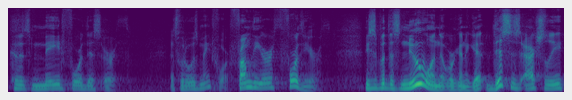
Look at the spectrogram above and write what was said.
Because it's made for this earth. That's what it was made for. From the earth, for the earth. He says, but this new one that we're going to get, this is actually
